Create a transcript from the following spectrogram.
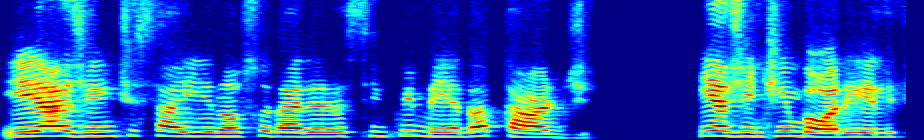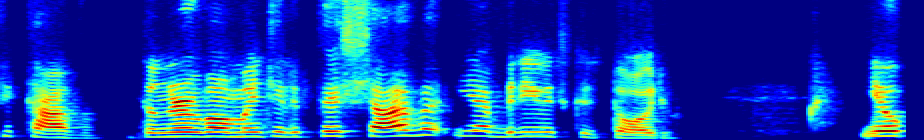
E a gente saía, nosso horário era cinco e meia da tarde. E a gente ia embora e ele ficava. Então, normalmente, ele fechava e abria o escritório. E eu,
